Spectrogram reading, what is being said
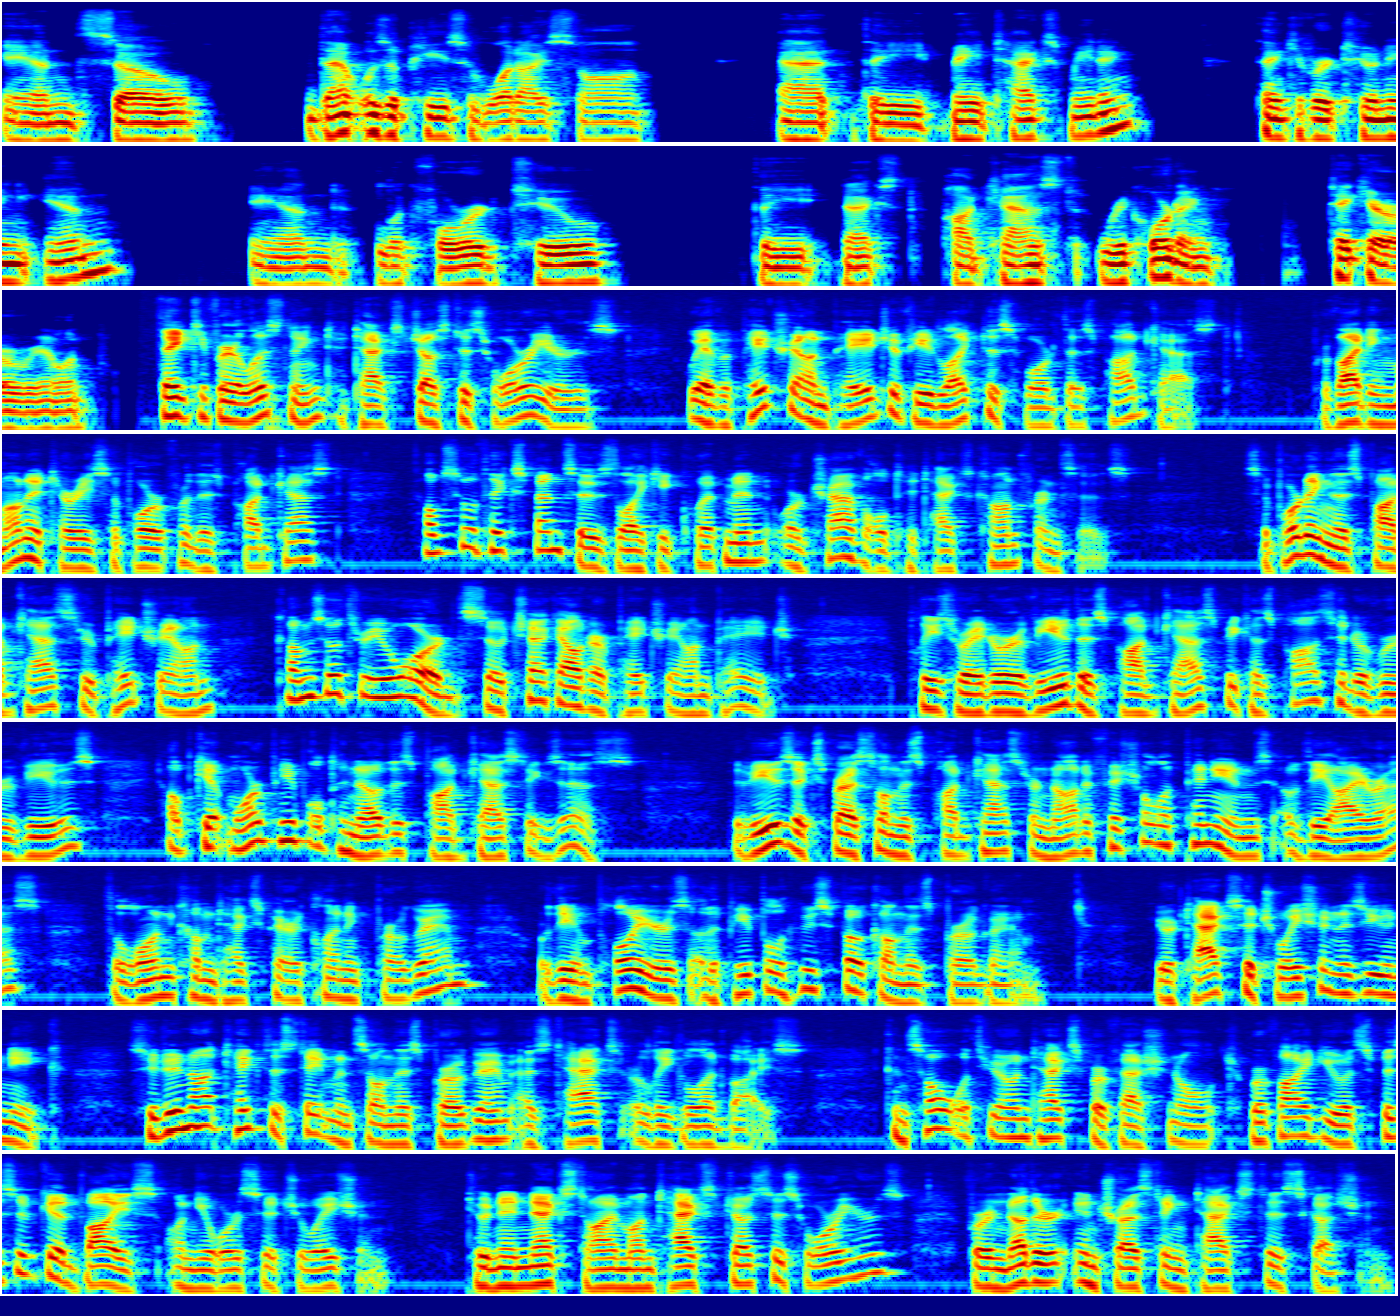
And so that was a piece of what I saw at the May tax meeting. Thank you for tuning in and look forward to the next podcast recording. Take care, everyone. Thank you for listening to Tax Justice Warriors. We have a Patreon page if you'd like to support this podcast. Providing monetary support for this podcast helps with expenses like equipment or travel to tax conferences. Supporting this podcast through Patreon comes with rewards, so check out our Patreon page. Please rate or review this podcast because positive reviews help get more people to know this podcast exists. The views expressed on this podcast are not official opinions of the IRS, the Low Income Taxpayer Clinic program, or the employers of the people who spoke on this program. Your tax situation is unique, so do not take the statements on this program as tax or legal advice. Consult with your own tax professional to provide you with specific advice on your situation. Tune in next time on Tax Justice Warriors for another interesting tax discussion.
